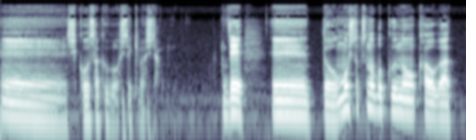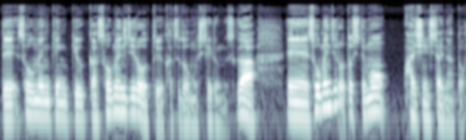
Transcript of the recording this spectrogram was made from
えー、試行錯誤してきました。で、えー、っと、もう一つの僕の顔があって、そうめん研究家、そうめん二郎という活動もしているんですが、えー、そうめん二郎としても配信したいなと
